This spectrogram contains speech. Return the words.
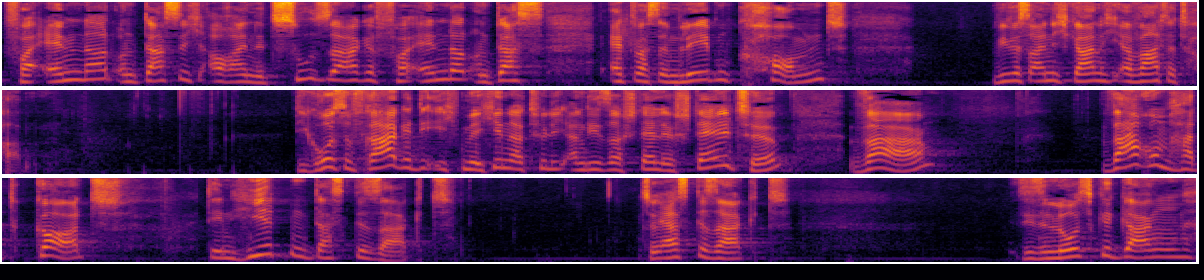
verändert und dass sich auch eine Zusage verändert und dass etwas im Leben kommt, wie wir es eigentlich gar nicht erwartet haben. Die große Frage, die ich mir hier natürlich an dieser Stelle stellte, war, warum hat Gott den Hirten das gesagt? Zuerst gesagt, Sie sind losgegangen,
